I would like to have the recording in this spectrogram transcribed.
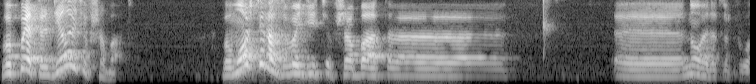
Вы петель делаете в шаббат? Вы можете разводить в шаббат, э, э, ну, этот, как его,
